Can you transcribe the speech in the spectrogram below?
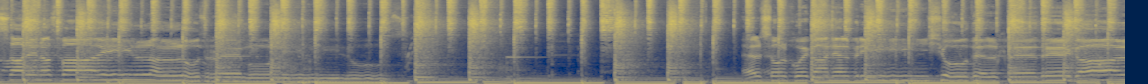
las arenas bailan los remolinos. El sol juega en el brillo del pedregal.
